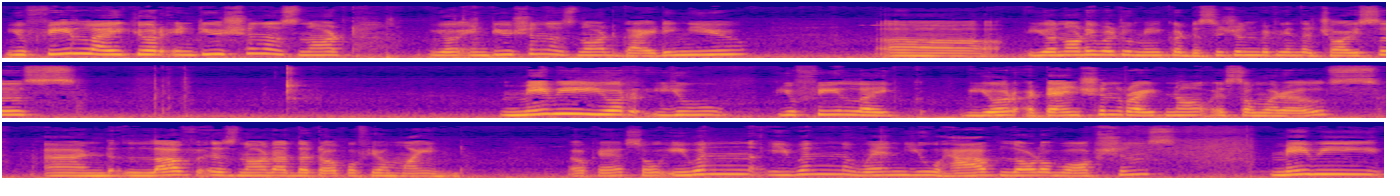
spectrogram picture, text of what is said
you feel like your intuition is not your intuition is not guiding you. Uh, you're not able to make a decision between the choices maybe you're you you feel like your attention right now is somewhere else and love is not at the top of your mind. Okay? So even even when you have a lot of options maybe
